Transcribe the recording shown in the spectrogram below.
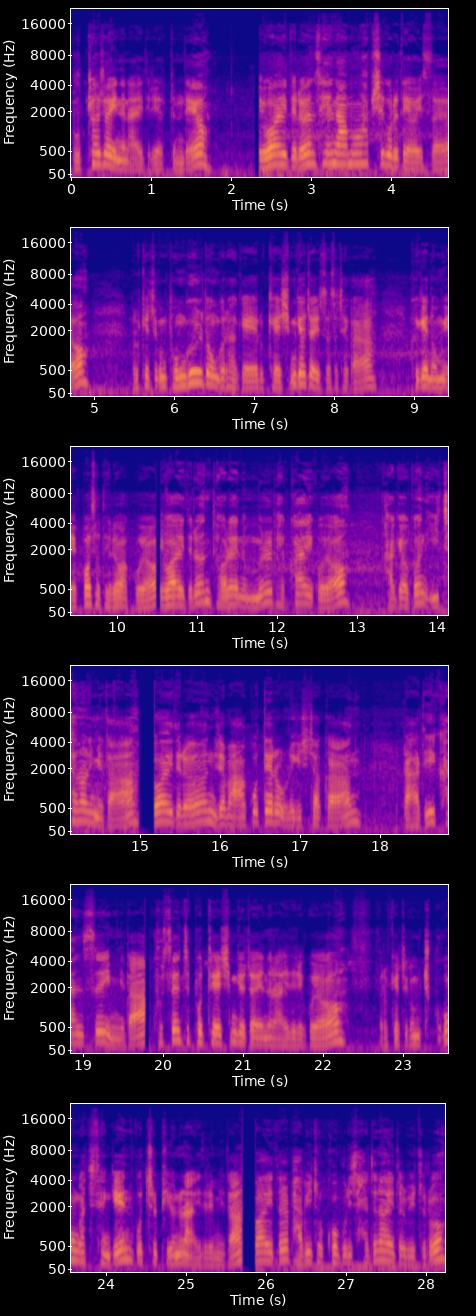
묵혀져 있는 아이들이었던데요. 이 아이들은 새나무 합식으로 되어 있어요. 이렇게 지금 동글동글하게 이렇게 심겨져 있어서 제가 그게 너무 예뻐서 데려왔고요. 이 아이들은 별의 눈물 백화이고요. 가격은 2,000원입니다. 이 아이들은 이제 막 꽃대를 올리기 시작한 라디칸스입니다. 9cm 포트에 심겨져 있는 아이들이고요. 이렇게 지금 축구공 같이 생긴 꽃을 피우는 아이들입니다. 이 아이들 밥이 좋고 물이 잘 든 아이들 위주로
